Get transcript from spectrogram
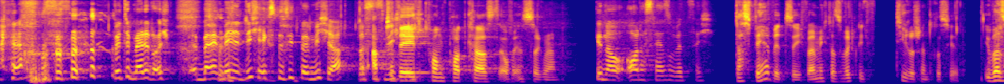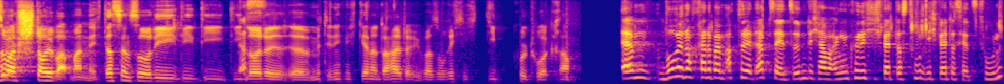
Bitte meldet euch, melde dich explizit bei Micha. Das. UpToDate.podcast auf Instagram. Genau, oh, das wäre so witzig. Das wäre witzig, weil mich das wirklich tierisch interessiert. Über sowas stolpert man nicht. Das sind so die, die, die, die Das- Leute, äh, mit denen ich mich gerne unterhalte, über so richtig Deep Kulturkram. Ähm, wo wir noch gerade beim Up-to-Date-Update sind, ich habe angekündigt, ich werde das tun, ich werde das jetzt tun.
